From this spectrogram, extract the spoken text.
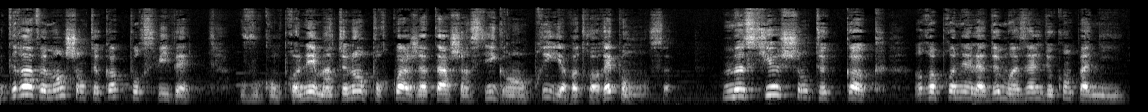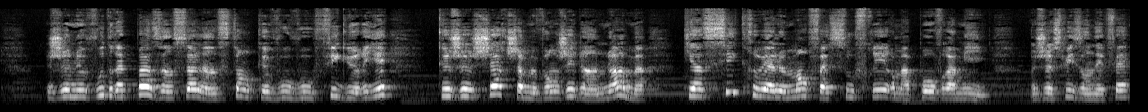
Gravement Chantecoq poursuivait. Vous comprenez maintenant pourquoi j'attache un si grand prix à votre réponse. Monsieur Chantecoq, reprenait la demoiselle de compagnie, je ne voudrais pas un seul instant que vous vous figuriez que je cherche à me venger d'un homme qui a si cruellement fait souffrir ma pauvre amie. Je suis en effet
